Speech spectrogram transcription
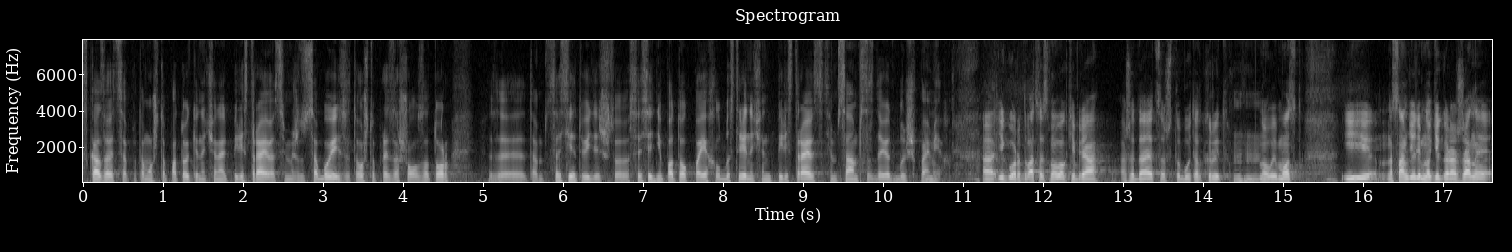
сказывается снижается, потому что потоки начинают перестраиваться между собой из-за того, что произошел затор. Э, там сосед видит, что соседний поток поехал быстрее, начинает перестраиваться, тем самым создает больше помех. А, Егор, 28 октября ожидается, что будет открыт угу. новый мост. И на самом деле многие горожане,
